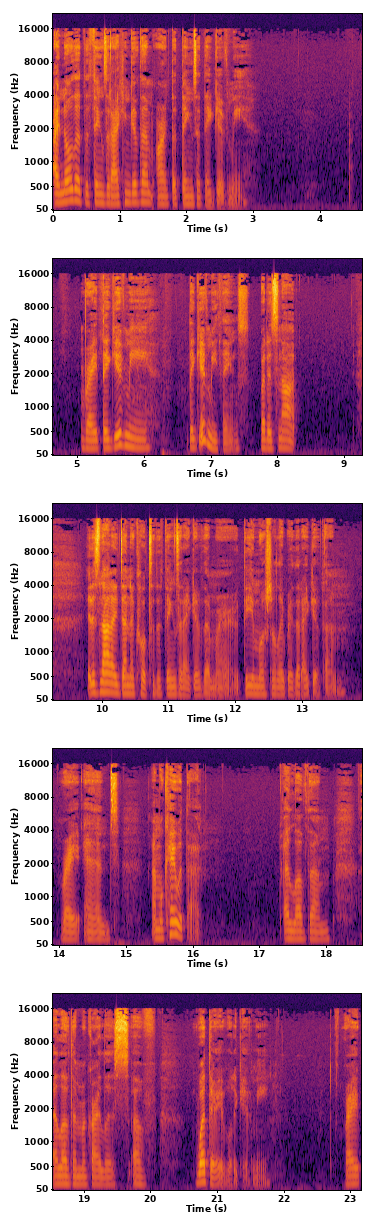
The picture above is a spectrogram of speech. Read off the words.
I know that the things that I can give them aren't the things that they give me. Right? They give me they give me things, but it's not it is not identical to the things that I give them or the emotional labor that I give them, right? And I'm okay with that. I love them. I love them regardless of what they're able to give me. Right?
